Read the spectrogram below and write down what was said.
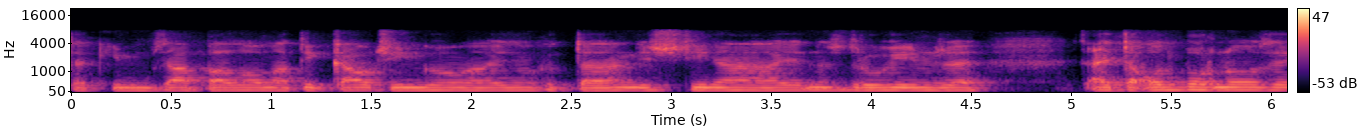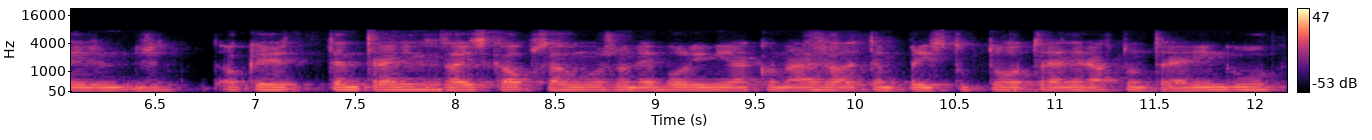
takým zápalom a tým couchingom a jednoducho tá angličtina a jedno s druhým, že aj tá odbornosť, že, že okay, ten tréning z hľadiska obsahu možno nebol iný ako náš, ale ten prístup toho trénera v tom tréningu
